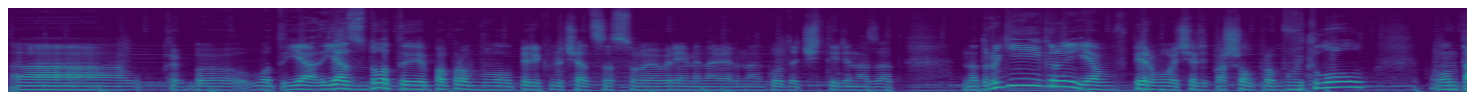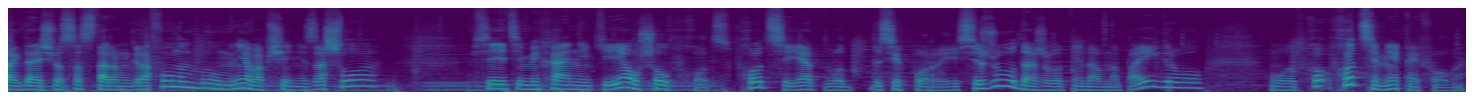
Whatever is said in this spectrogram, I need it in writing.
Как бы вот я, я с доты попробовал переключаться в свое время, наверное, года 4 назад на другие игры. Я в первую очередь пошел пробовать LoL. Он тогда еще со старым графоном был. Мне вообще не зашло все эти механики. Я ушел в HotS. В HotS е я вот до сих пор и сижу, даже вот недавно поигрывал. Вот. В HotS е мне кайфово.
